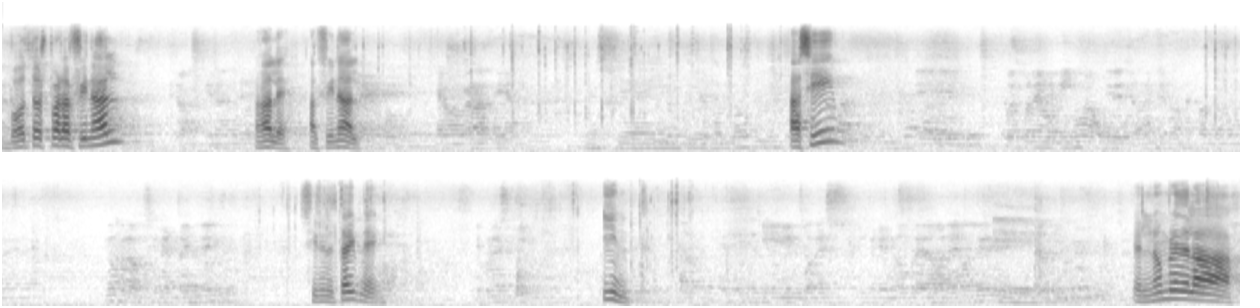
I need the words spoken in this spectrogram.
¿Votos para el final? Vale, al final. ¿Así? Sin el type name. Int. El nombre de la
